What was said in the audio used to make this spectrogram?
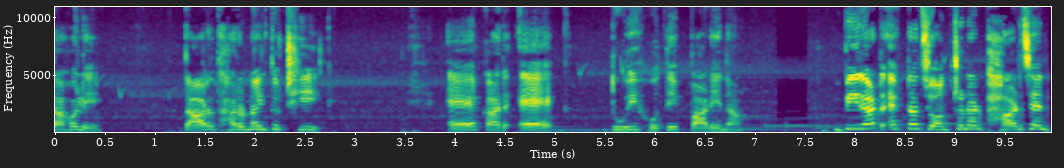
তাহলে তার ধারণাই তো ঠিক। এক আর এক দুই হতে পারে না। বিরাট একটা যন্ত্রণার ভার যেন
